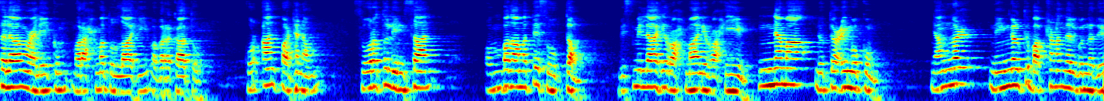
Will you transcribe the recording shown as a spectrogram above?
അസ്സലാമു അലൈക്കും വറഹ്മത്തുള്ളാഹി വബറകാത്തു. ഖുർആൻ പഠനം സൂറത്തുൽ ഇൻസാൻ ഒമ്പതാമത്തെ സൂക്തം. ബിസ്മില്ലാഹി റഹ്മാനി റഹീം. ഇന്നമ നുത്തഴിമുക്കും ഞങ്ങൾ നിങ്ങൾക്ക് ഭക്ഷണം നൽകുന്നത്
